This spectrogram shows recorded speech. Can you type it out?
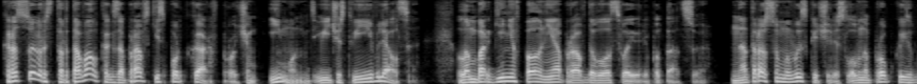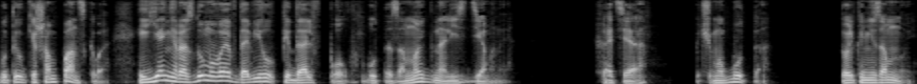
Кроссовер стартовал как заправский спорткар, впрочем, им он в девичестве и являлся. Ламборгини вполне оправдывала свою репутацию. На трассу мы выскочили, словно пробка из бутылки шампанского, и я, не раздумывая, вдавил педаль в пол, будто за мной гнались демоны. Хотя, почему будто? Только не за мной.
